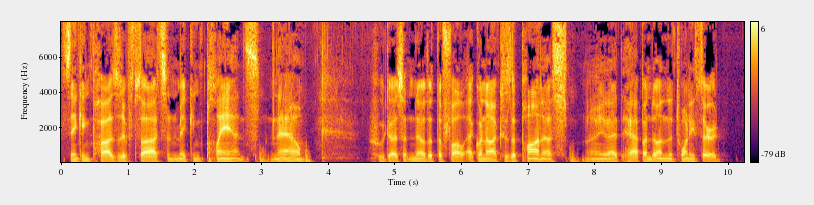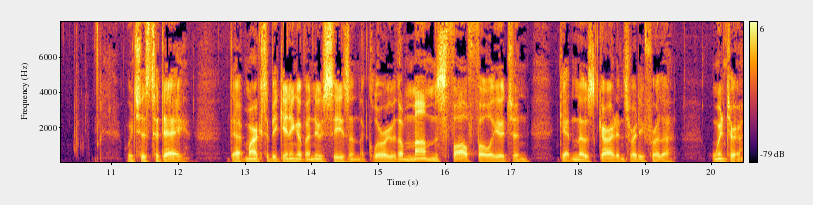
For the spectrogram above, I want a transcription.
thinking positive thoughts and making plans. Now, who doesn't know that the fall equinox is upon us? That happened on the 23rd, which is today. That marks the beginning of a new season, the glory of the mums, fall foliage, and getting those gardens ready for the winter.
